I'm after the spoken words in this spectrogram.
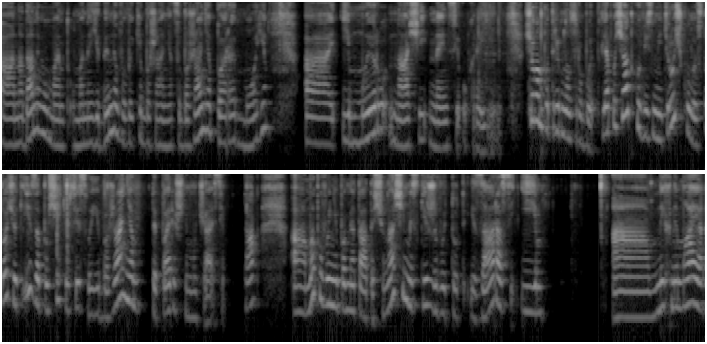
на даний момент у мене єдине велике бажання це бажання перемоги і миру нашій ненці Україні. Що вам потрібно зробити? Для початку візьміть ручку, листочок і запишіть усі свої бажання в теперішньому часі. Так? А ми повинні пам'ятати, що наші мізки живуть тут і зараз, і а, в них немає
